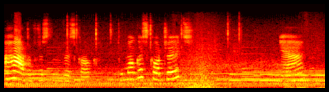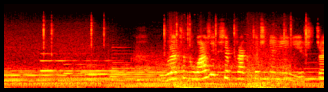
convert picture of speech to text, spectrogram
Aha, to przez ten wyskok. Tu mogę skoczyć? Nie. W ogóle ten łazik się praktycznie nie niszczy.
